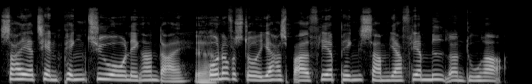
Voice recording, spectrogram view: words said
så har jeg tjent penge 20 år længere end dig. Ja. Underforstået, jeg har sparet flere penge sammen, jeg har flere midler, end du har.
